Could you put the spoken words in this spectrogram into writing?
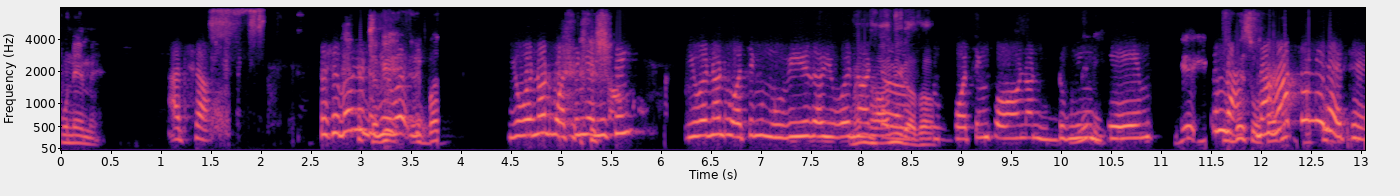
पुणे में। अच्छा। तो शुभम जब you ये were, you were not watching anything? You were not watching movies or you were not uh, watching porn or doing games? ये सुबह ना- सोता नहा क्यों नहीं रहे थे?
